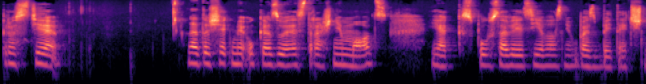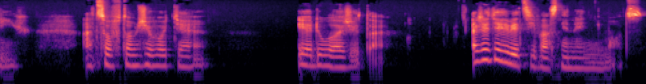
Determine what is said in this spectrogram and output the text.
prostě letošek mi ukazuje strašně moc, jak spousta věcí je vlastně úplně zbytečných a co v tom životě je důležité. A že těch věcí vlastně není moc.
